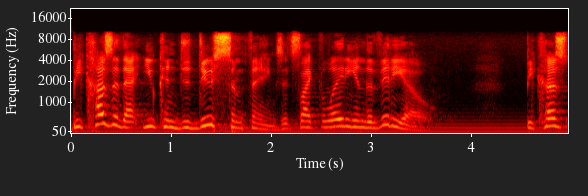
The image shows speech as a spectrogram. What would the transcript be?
because of that, you can deduce some things. It's like the lady in the video. Because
